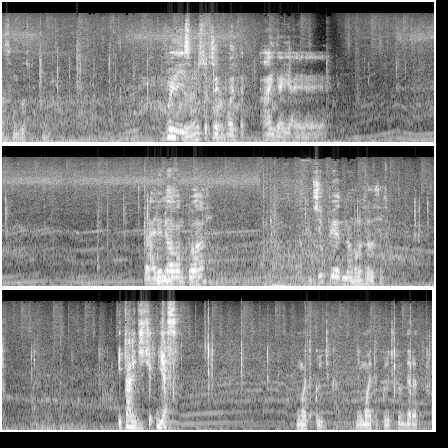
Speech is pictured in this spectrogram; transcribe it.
Аз съм господ. изпусна ще ходя. чекпоинта. Ай, ай, ай, ай, ай. Как Айде нова кола. GP1. Моля се да се... И това ли GT? Yes! Моята количка. И моята количка в дерето.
